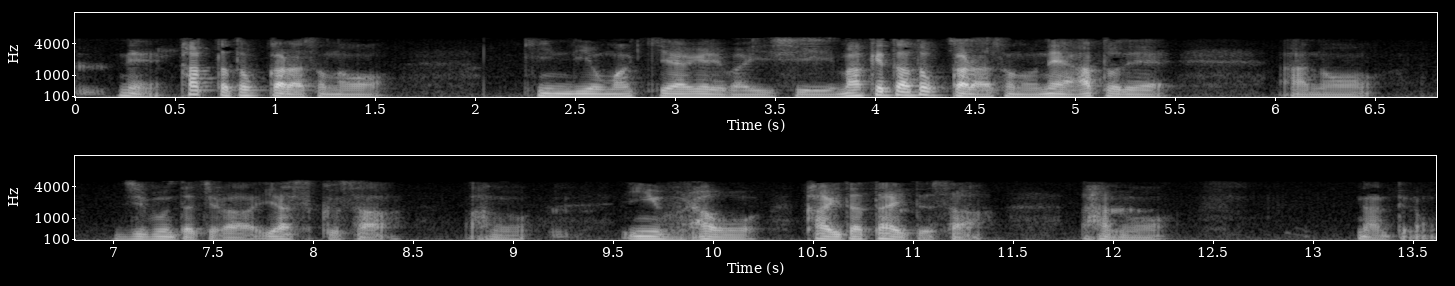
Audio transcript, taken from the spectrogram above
うん、ね、勝ったとこからその、金利を巻き上げればいいし、負けたとこからそのね、後で、あの、自分たちが安くさ、あの、インフラを買い叩いてさ、あの、なんていうの、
